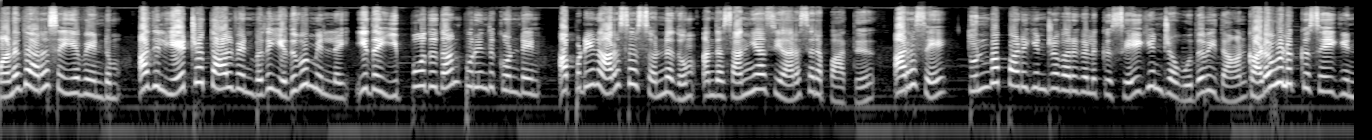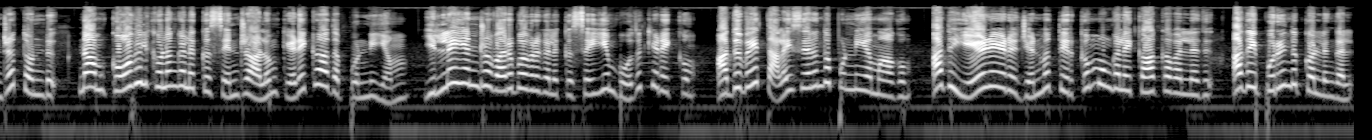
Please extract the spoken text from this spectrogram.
மனதார செய்ய வேண்டும். அதில் ஏற்ற தாழ்வென்பது எதுவும் இல்லை. இதை இப்போதுதான் புரிந்து கொண்டேன். அப்படின்னு அரசர் சொன்னதும் அந்த சன்னியாசி அரசரை பார்த்து அரசே துன்பப்படுகின்றவர்களுக்கு செய்கின்ற உதவிதான் கடவுளுக்கு செய்கின்ற தொண்டு. நாம் கோவில் குளங்களுக்கு சென்றாலும் கிடைக்காத புண்ணியம் இல்லை என்று வருபவர்களுக்கு செய்யும் போது கிடைக்கும். அதுவே தலை சிறந்த புண்ணியமாகும். அது ஏழு ஏழு ஜென்மத்திற்கும் உங்களை காக்க வல்லது. அதை புரிந்து கொள்ளுங்கள்.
